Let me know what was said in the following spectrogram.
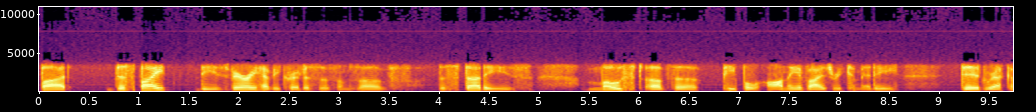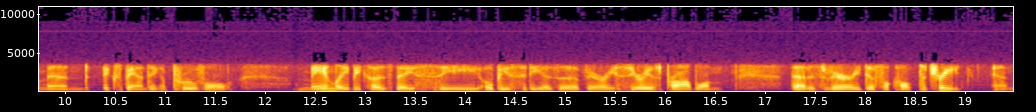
But despite these very heavy criticisms of the studies, most of the people on the advisory committee did recommend expanding approval, mainly because they see obesity as a very serious problem that is very difficult to treat. And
